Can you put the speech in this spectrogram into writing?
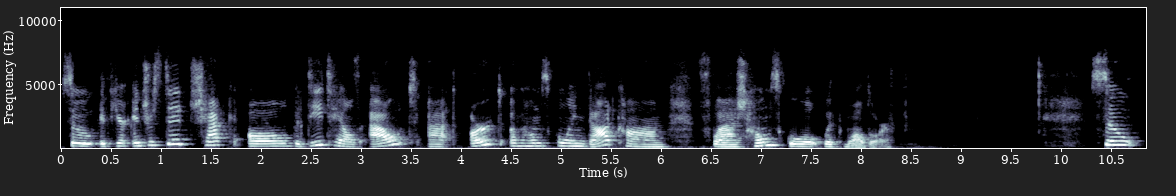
So if you're interested, check all the details out at artofhomeschooling.com slash homeschool with Waldorf. So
